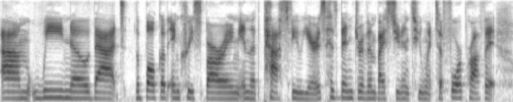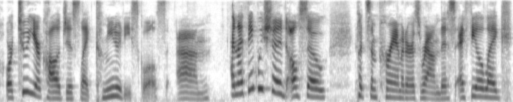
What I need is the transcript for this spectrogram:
Um, we know that the bulk of increased borrowing in the past few years has been driven by students who went to for profit or two year colleges like community schools. Um, and I think we should also put some parameters around this. I feel like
